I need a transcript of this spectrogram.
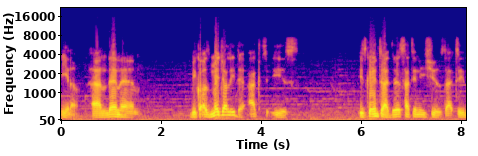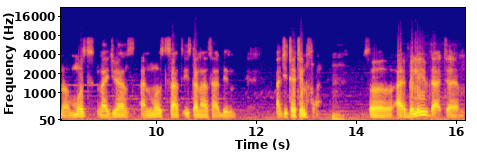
you know, and then um, because majorly the act is is going to address certain issues that you know most Nigerians and most Southeasterners have been agitating for. So I believe that um,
